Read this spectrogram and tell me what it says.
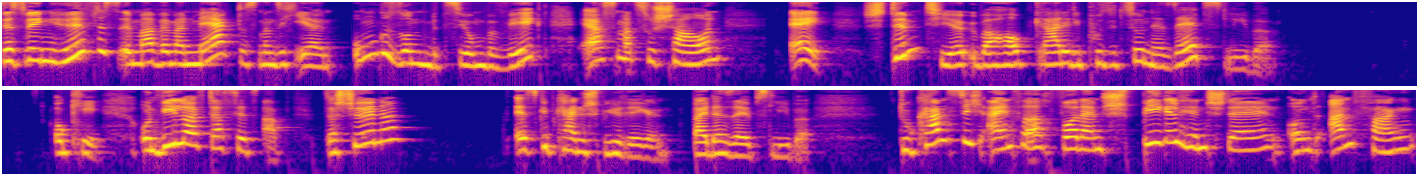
Deswegen hilft es immer, wenn man merkt, dass man sich eher in ungesunden Beziehungen bewegt, erstmal zu schauen, ey, stimmt hier überhaupt gerade die Position der Selbstliebe? Okay, und wie läuft das jetzt ab? Das Schöne, es gibt keine Spielregeln bei der Selbstliebe. Du kannst dich einfach vor deinem Spiegel hinstellen und anfangen,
